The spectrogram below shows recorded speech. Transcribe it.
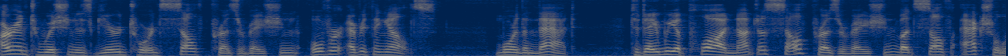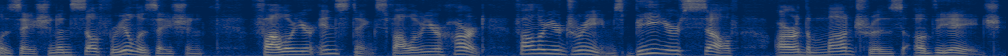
Our intuition is geared towards self preservation over everything else. More than that, today we applaud not just self preservation, but self actualization and self realization. Follow your instincts, follow your heart, follow your dreams, be yourself are the mantras of the age.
